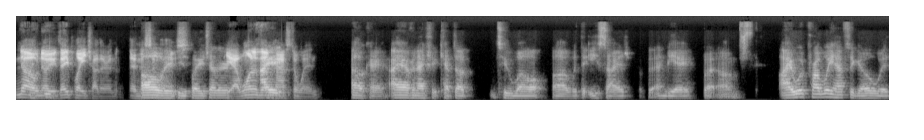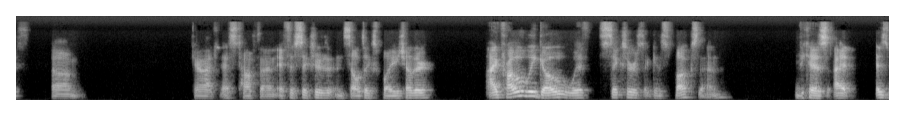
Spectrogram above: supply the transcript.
No, I no, think- they play each other in, in the Oh, they do play each other. Yeah, one of them I- has to win. Okay, I haven't actually kept up too well uh with the East side of the NBA, but um, I would probably have to go with um. God, that's tough then. If the Sixers and Celtics play each other, I'd probably go with Sixers against Bucks then, because I as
